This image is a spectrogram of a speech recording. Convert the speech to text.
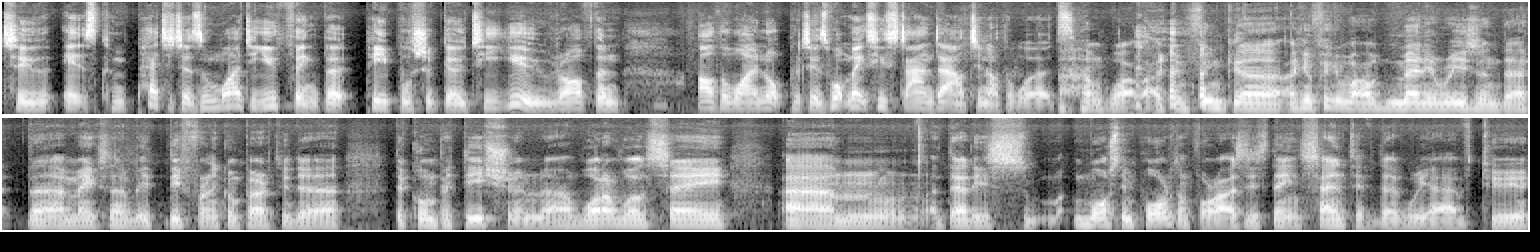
to its competitors, and why do you think that people should go to you rather than other wine operatives? What makes you stand out, in other words? Um, well, I can think uh, I can think about many reasons that uh, makes it a bit different compared to the the competition. Uh, what I will say um, that is most important for us is the incentive that we have to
